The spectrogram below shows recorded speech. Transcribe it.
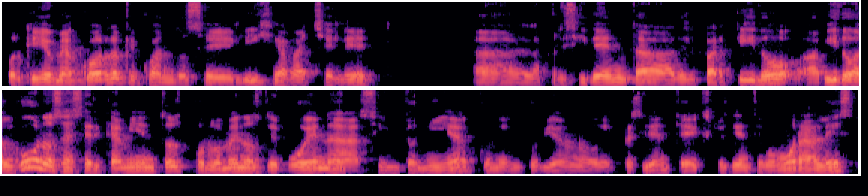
Porque yo me acuerdo que cuando se elige a Bachelet a la presidenta del partido, ha habido algunos acercamientos, por lo menos de buena sintonía con el gobierno del presidente, expresidente Evo Morales,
